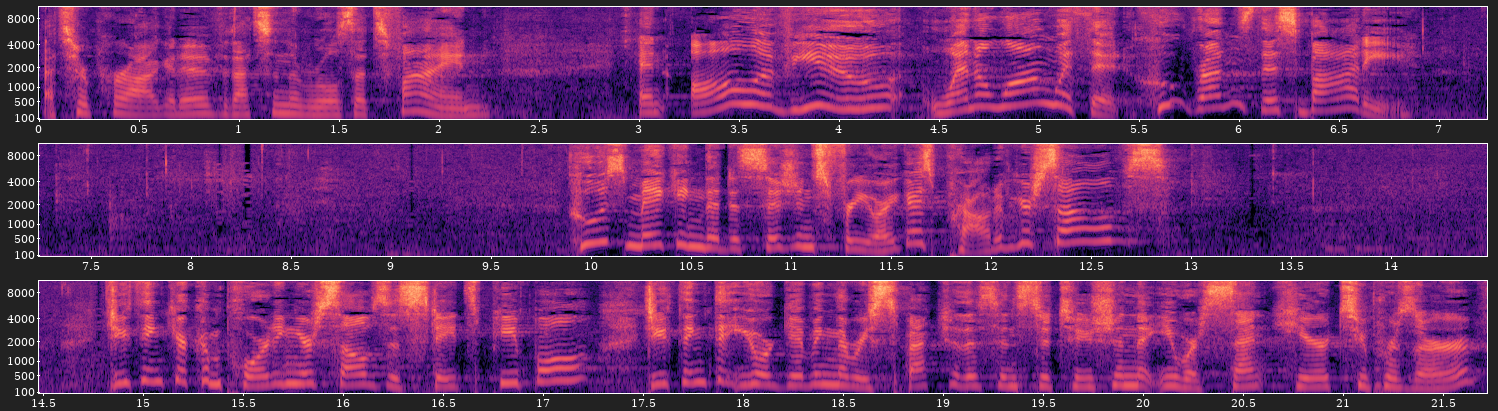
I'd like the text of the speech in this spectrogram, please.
That's her prerogative, that's in the rules, that's fine. And all of you went along with it. Who runs this body? Who's making the decisions for you? Are you guys proud of yourselves? Do you think you're comporting yourselves as statespeople? Do you think that you are giving the respect to this institution that you were sent here to preserve?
